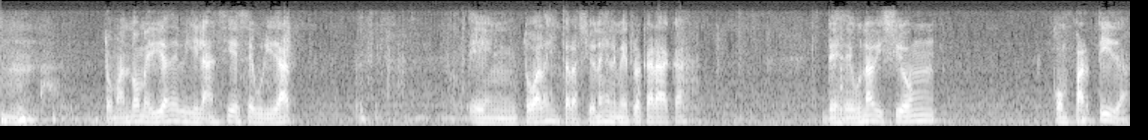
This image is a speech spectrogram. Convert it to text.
mm, tomando medidas de vigilancia y de seguridad en todas las instalaciones del Metro de Caracas desde una visión compartida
